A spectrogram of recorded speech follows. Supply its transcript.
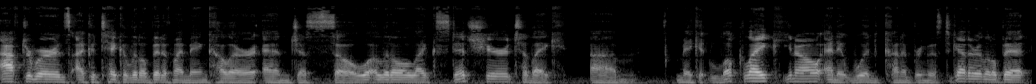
afterwards I could take a little bit of my main color and just sew a little like stitch here to like um make it look like, you know, and it would kind of bring this together a little bit.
